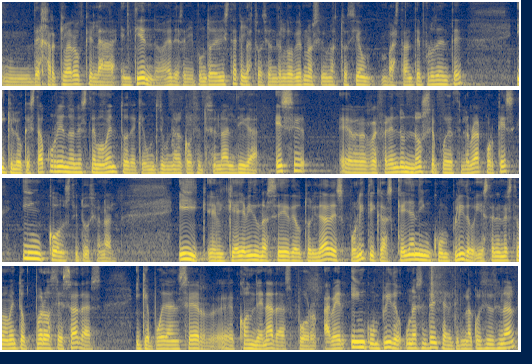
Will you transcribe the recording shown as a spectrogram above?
mm, dejar claro que la entiendo, eh, desde mi punto de vista, que la actuación del Gobierno ha sido una actuación bastante prudente y que lo que está ocurriendo en este momento de que un tribunal constitucional diga ese referéndum no se puede celebrar porque es inconstitucional y el que haya habido una serie de autoridades políticas que hayan incumplido y estén en este momento procesadas y que puedan ser eh, condenadas por haber incumplido una sentencia del Tribunal Constitucional,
